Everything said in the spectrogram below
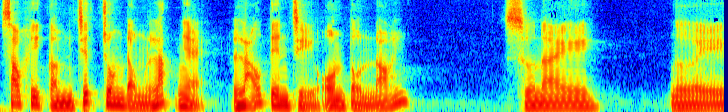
Sau khi cầm chiếc chuông đồng lắc nhẹ, Lão tiên chỉ ôn tồn nói, Xưa nay, Người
